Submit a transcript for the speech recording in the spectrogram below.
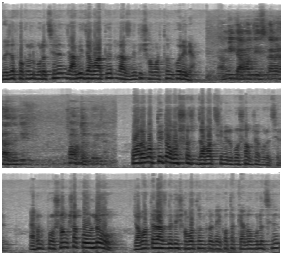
মির্জা ফখরুল বলেছিলেন যে আমি জামাতের রাজনীতি সমর্থন করি না। আমি জামাতে ইসলামের রাজনীতি সমর্থন করি না। পরবর্তীতে অবশ্য জামাত শিবিরের প্রশংসা করেছিলেন। এখন প্রশংসা করলেও জামাতের রাজনীতি সমর্থন করেন এই কথা কেন বলেছিলেন?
